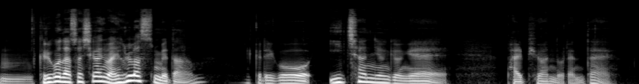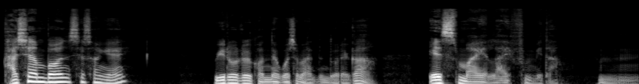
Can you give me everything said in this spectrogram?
음, 그리고 나서 시간이 많이 흘렀습니다. 그리고 2000년경에 발표한 노래인데 다시 한번 세상에 위로를 건네고자 만든 노래가 It's My Life입니다. 음,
